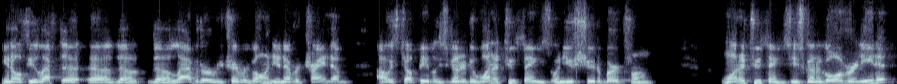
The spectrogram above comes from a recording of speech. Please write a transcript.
You know, if you left the uh, the the Labrador Retriever going, you never trained him. I always tell people he's going to do one of two things when you shoot a bird for him. One of two things: he's going to go over and eat it,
